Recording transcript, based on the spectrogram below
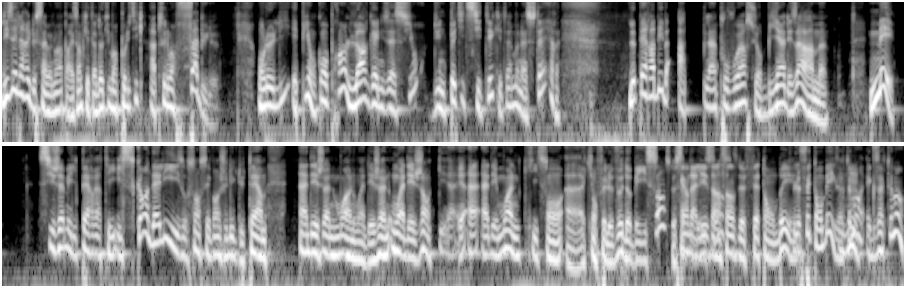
Lisez la règle de Saint-Benoît, par exemple, qui est un document politique absolument fabuleux. On le lit et puis on comprend l'organisation d'une petite cité qui est un monastère. Le père Habib a plein pouvoir sur bien des âmes. Mais si jamais il pervertit, il scandalise au sens évangélique du terme un des jeunes moines ou un des jeunes ou un des gens un, des moines qui sont euh, qui ont fait le vœu d'obéissance de scandalise dans le sens de fait tomber le fait tomber exactement mhm. exactement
